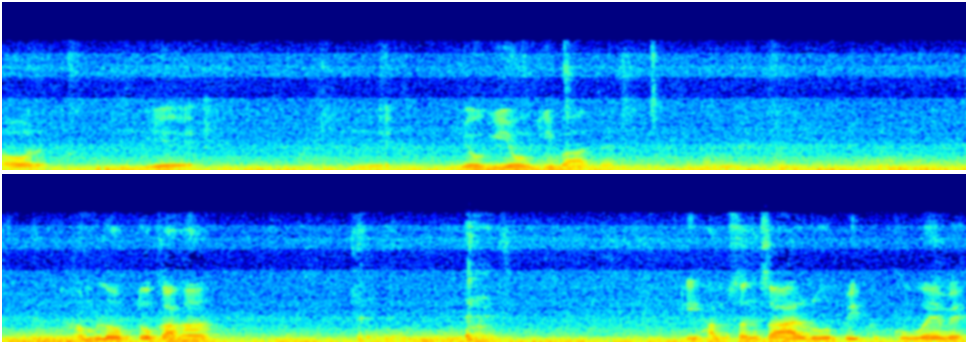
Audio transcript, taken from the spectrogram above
और ये, ये योगियों की बात है। हम लोग तो कहाँ कि हम संसार रूपी कुएँ में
